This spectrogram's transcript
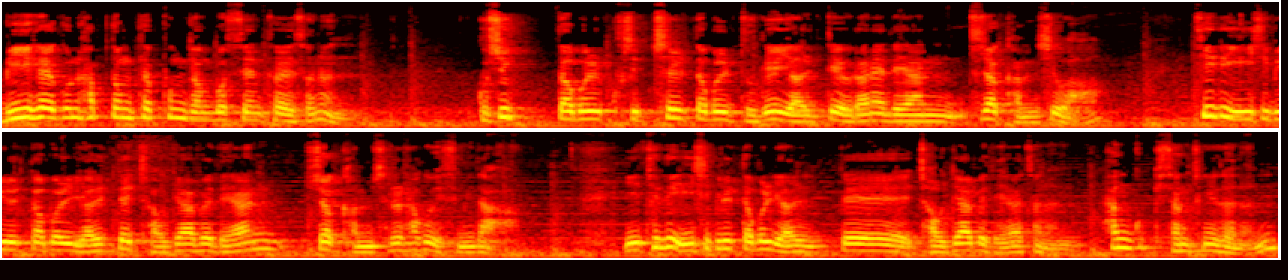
미 해군 합동태풍정보센터에서는 90W, 97W 두 개의 열대 요란에 대한 추적 감시와 TD21W 열대 저기압에 대한 추적 감시를 하고 있습니다. 이 TD21W 열대 저기압에 대해서는 한국 기상청에서는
